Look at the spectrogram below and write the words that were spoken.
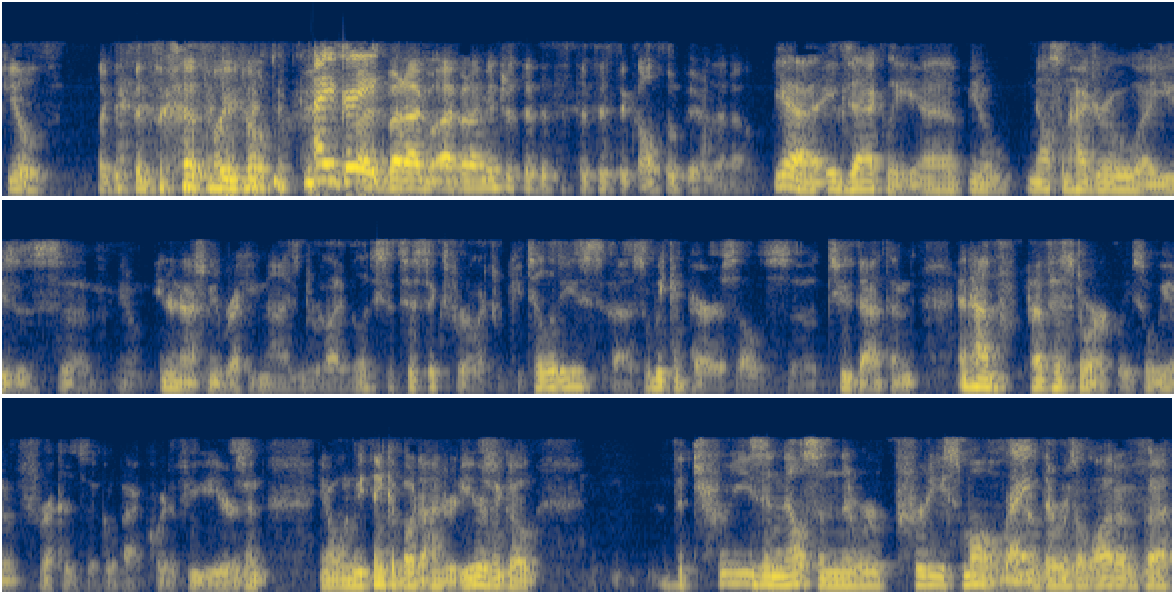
feels like it's been successful, you know. I agree. But, but I'm I, but I'm interested that the statistics also bear that out. Yeah, exactly. Uh, you know, Nelson Hydro uh, uses uh, you know internationally recognized reliability statistics for electric utilities, uh, so we compare ourselves uh, to that and and have have historically. So we have records that go back quite a few years, and you know when we think about 100 years ago. The trees in Nelson they were pretty small. Right. You know, there was a lot of uh,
